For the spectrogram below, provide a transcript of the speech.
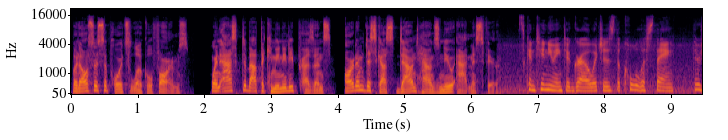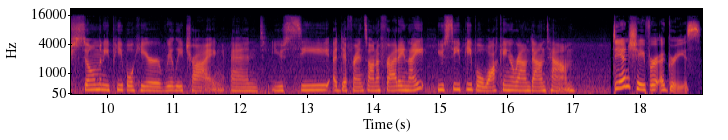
but also supports local farms. When asked about the community presence, Artem discussed downtown's new atmosphere. It's continuing to grow, which is the coolest thing. There's so many people here really trying, and you see a difference on a Friday night. You see people walking around downtown. Dan Schaefer agrees.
